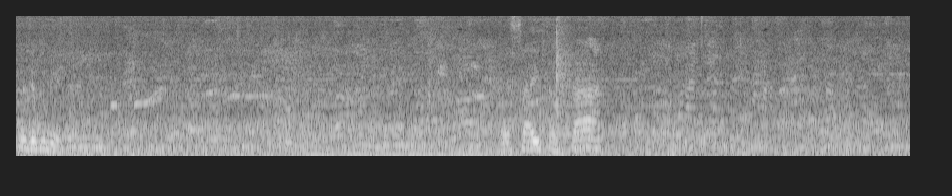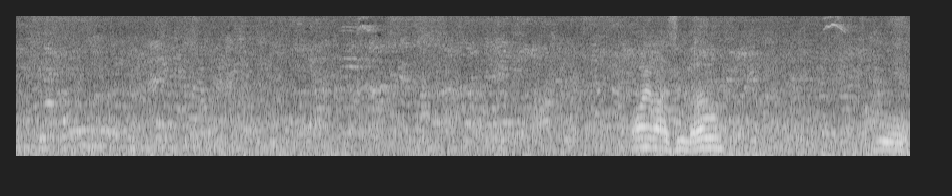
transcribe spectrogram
Coisa bonita. Vou sair por cá. Olha o azulão. O...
